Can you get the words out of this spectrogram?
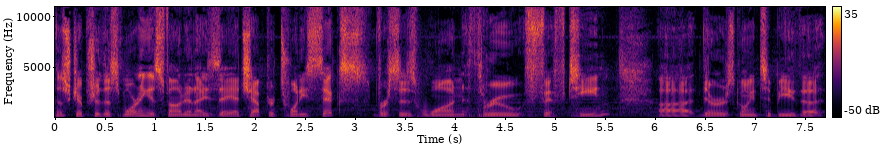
the scripture this morning is found in Isaiah chapter 26, verses 1 through 15. Uh, there's going to be the,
